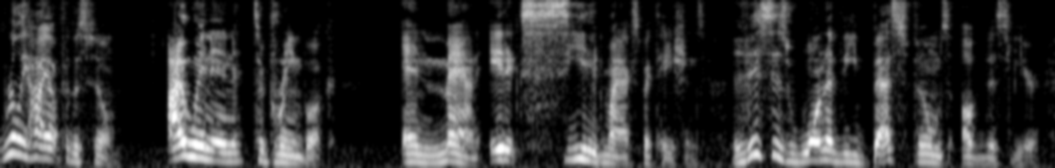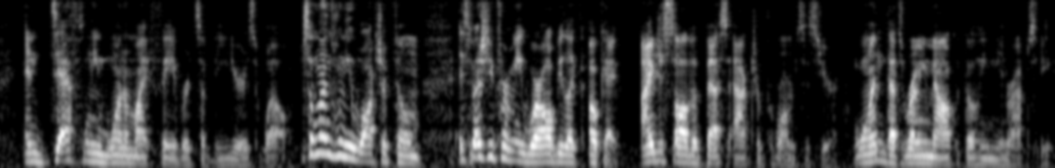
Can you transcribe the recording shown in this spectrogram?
really high up for this film. I went in to Green Book and man, it exceeded my expectations. This is one of the best films of this year, and definitely one of my favorites of the year as well. Sometimes when you watch a film, especially for me, where I'll be like, okay, I just saw the best actor performance this year. One, that's Rami Malek with Bohemian Rhapsody.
